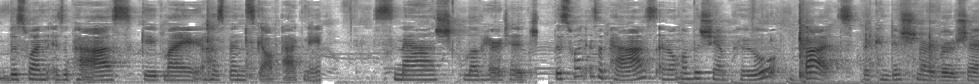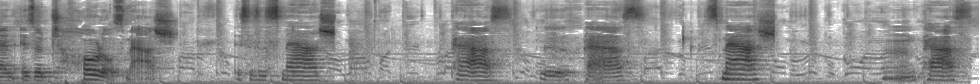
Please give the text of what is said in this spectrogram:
This one is a pass, gave my husband scalp acne. Smash, love heritage. This one is a pass. I don't love the shampoo, but the conditioner version is a total smash. This is a smash. Pass, Ugh, pass. Smash, mm, pass.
